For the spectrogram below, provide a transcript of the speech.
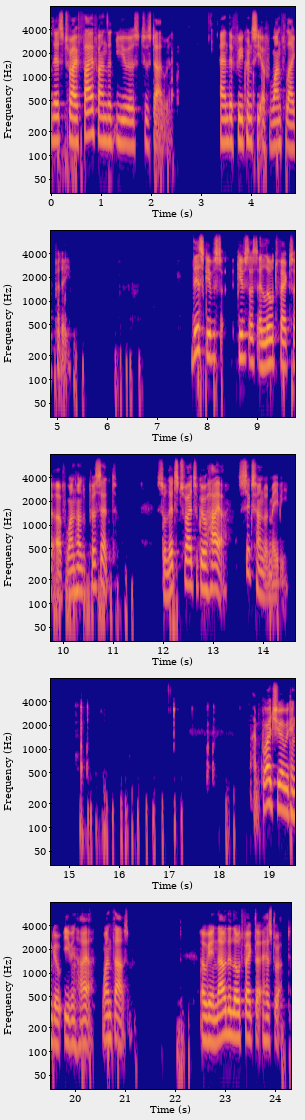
Let's try 500 euros to start with and the frequency of one flight per day. This gives, gives us a load factor of 100%. So let's try to go higher, 600 maybe. I'm quite sure we can go even higher, 1000. Okay, now the load factor has dropped.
